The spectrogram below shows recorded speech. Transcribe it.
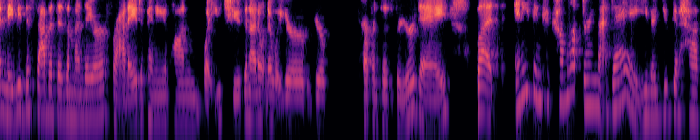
And maybe the Sabbath is a Monday or a Friday, depending upon what you choose. And I don't know what your your preferences for your day, but anything could come up during that day. You know, you could have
